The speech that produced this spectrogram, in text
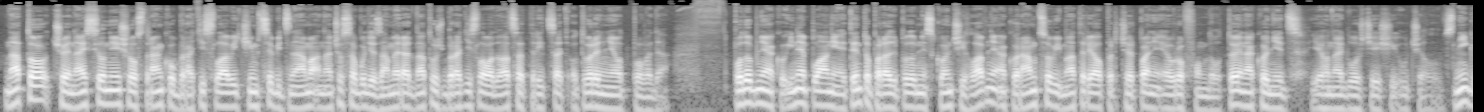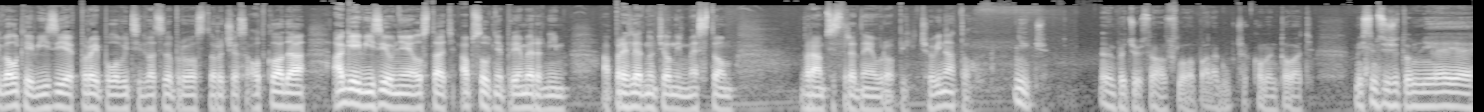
Na to, čo je najsilnejšou stránkou Bratislavy, čím chce byť známa a na čo sa bude zamerať, na to už Bratislava 2030 otvorene neodpoveda. Podobne ako iné plány, aj tento pravdepodobne skončí hlavne ako rámcový materiál pre čerpanie eurofondov. To je nakoniec jeho najdôležitejší účel. Vznik veľkej vízie v prvej polovici 21. storočia sa odkladá, ak jej víziou nie je ostať absolútne priemerným a prehľadnutelným mestom v rámci Strednej Európy. Čo vy na to? Nič. Neviem, prečo sa na slova pána Gubča komentovať. Myslím si, že to nie je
